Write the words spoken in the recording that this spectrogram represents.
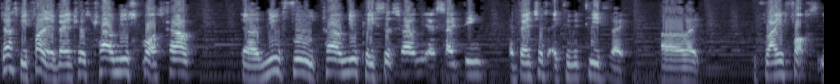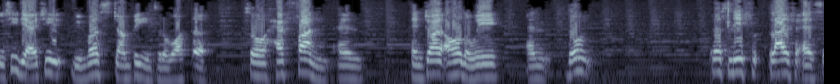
just be fun and adventurous try out new sports try out uh, new food try out new places try out new exciting adventurous activities like uh, like flying fox. You see they are actually reverse jumping into the water. So have fun and enjoy all the way and don't just live life as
